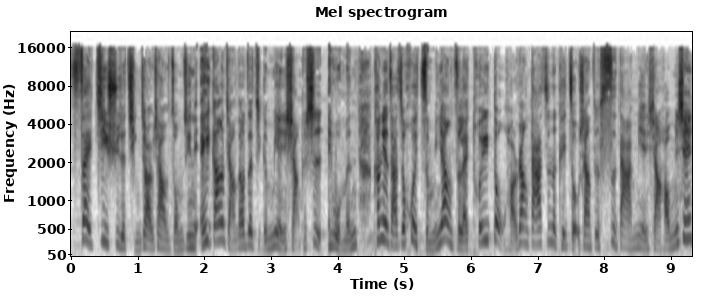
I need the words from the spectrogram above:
再继续的请教一下我们总经理。哎，刚刚讲到这几个面相，可是哎，我们康健杂志会怎么样子来推动？哈，让大家真的可以走向这四大面相。好，我们先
